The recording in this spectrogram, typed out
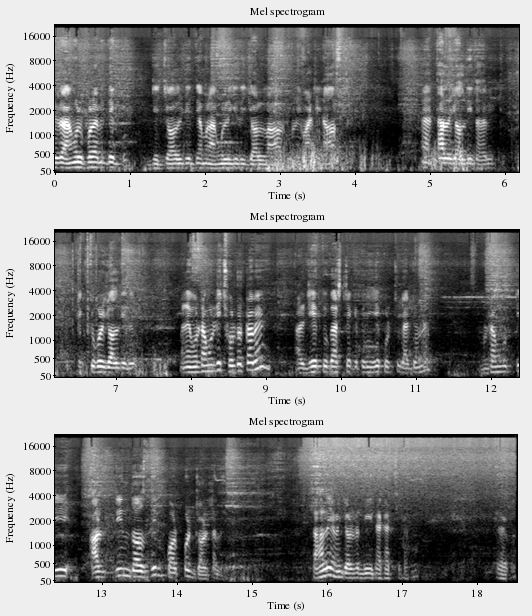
এবার আঙুল ভরে আমি দেখব যে জল যদি আমার আঙুলে যদি জল না মানে মাটি না আসে হ্যাঁ তাহলে জল দিতে হবে। একটু করে জল দিয়ে দেবে। মানে মোটামুটি ছোটো টবে, আর যেহেতু গাছটাকে তুমি ইয়ে করছ, যার জন্য মোটামুটি আট দিন, দশ দিন পর পর জলটা দেবে। তাহলে আমি জলটা দিয়ে দেখাচ্ছি দেখো দেখো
